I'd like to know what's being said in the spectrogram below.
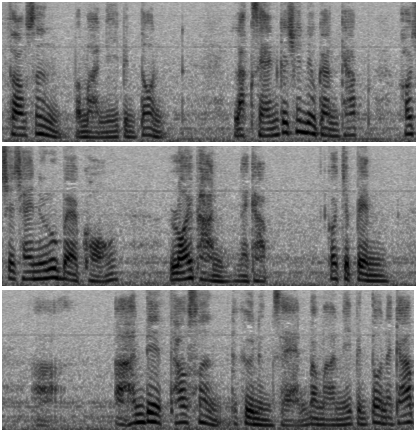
10,000ประมาณนี้เป็นต้น หลักแสนก็เช่นเดียวกันครับเขาจะใช้ในรูปแบบของร้อยพันนะครับ ก็จะเป็น hundred thousand ก็คือ 1 0 0 0 0แสนประมาณนี้เป็นต้นนะครับ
